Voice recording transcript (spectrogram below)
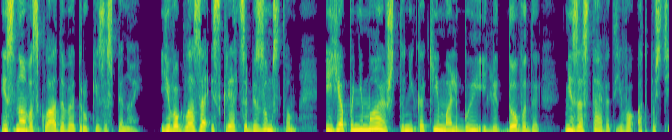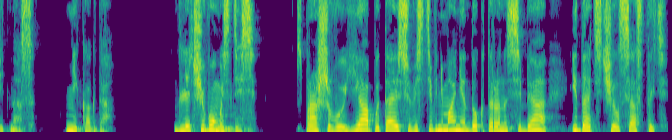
и снова складывает руки за спиной. Его глаза искрятся безумством, и я понимаю, что никакие мольбы или доводы не заставят его отпустить нас. Никогда. «Для чего мы здесь?» Спрашиваю я, пытаясь увести внимание доктора на себя и дать Челси остыть,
